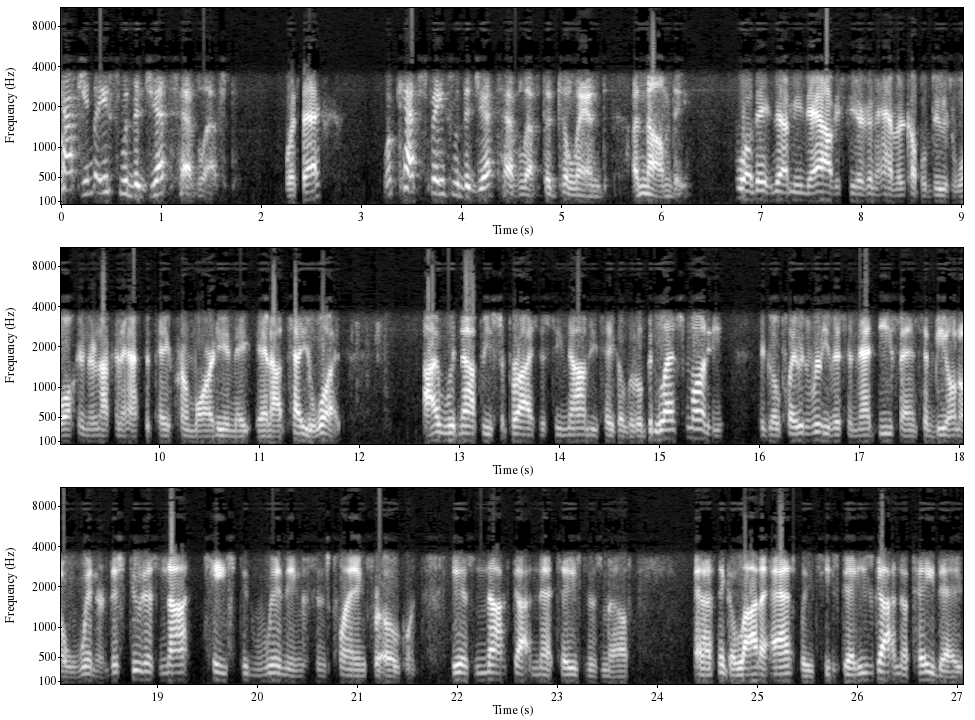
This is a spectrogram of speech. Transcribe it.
cap space would the Jets have left? What's that? What cap space would the Jets have left to, to land a Nnamdi? Well, they, they- I mean, they obviously are going to have a couple dudes walking. They're not going to have to pay Cromartie, and they, and I'll tell you what, I would not be surprised to see Nnamdi take a little bit less money to go play with Revis in that defense and be on a winner. This dude has not tasted winning since playing for Oakland. He has not gotten that taste in his mouth. And I think a lot of athletes, he's get, he's gotten a payday.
